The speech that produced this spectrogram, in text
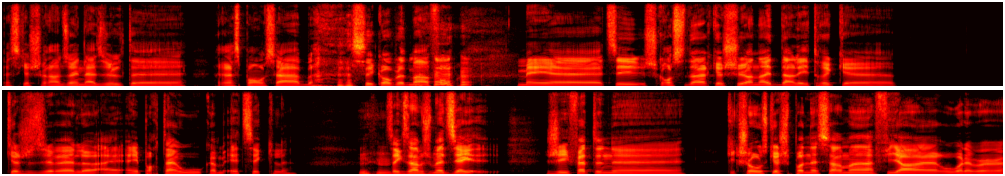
parce que je suis rendu un adulte responsable. c'est complètement faux. Mais, euh, tu sais, je considère que je suis honnête dans les trucs euh, que je dirais là, importants ou comme éthiques. Là. Mm exemple, je me dis, j'ai fait une euh, quelque chose que je suis pas nécessairement fier ou whatever.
